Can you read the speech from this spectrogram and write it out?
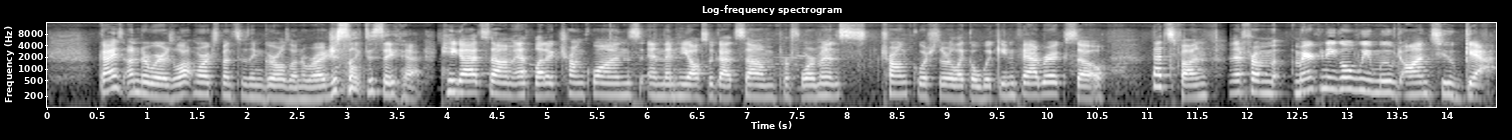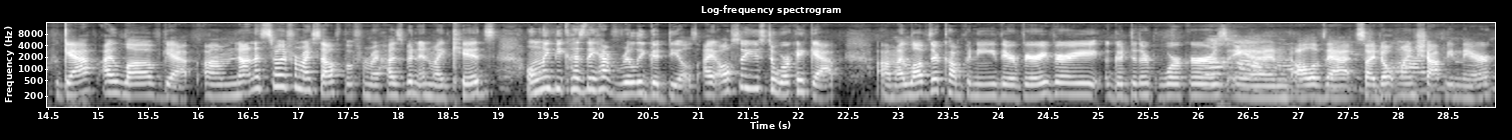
guys underwear is a lot more expensive than girls underwear i just like to say that. He got some athletic trunk ones and then he also got some performance trunk which they're like a wicking fabric so that's fun. And then from American Eagle, we moved on to Gap. Gap, I love Gap. Um, not necessarily for myself, but for my husband and my kids, only because they have really good deals. I also used to work at Gap. Um, I love their company. They're very, very good to their workers and all of that, so I don't mind shopping there.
